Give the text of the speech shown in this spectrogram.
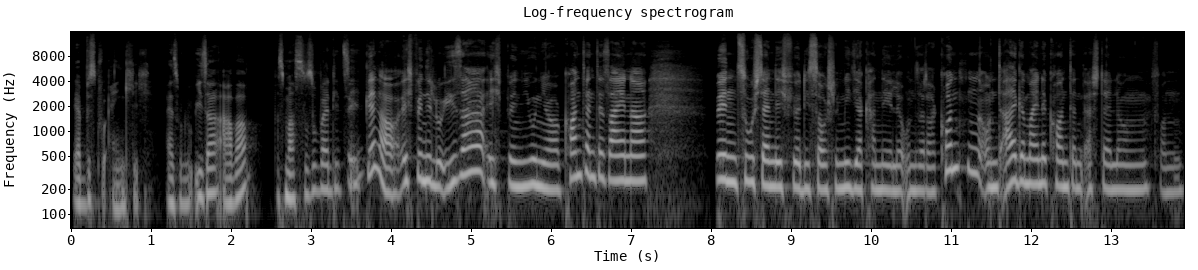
wer bist du eigentlich? Also Luisa, aber was machst du so bei DC? Genau, ich bin die Luisa, ich bin Junior Content Designer, bin zuständig für die Social Media Kanäle unserer Kunden und allgemeine Content Erstellung von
